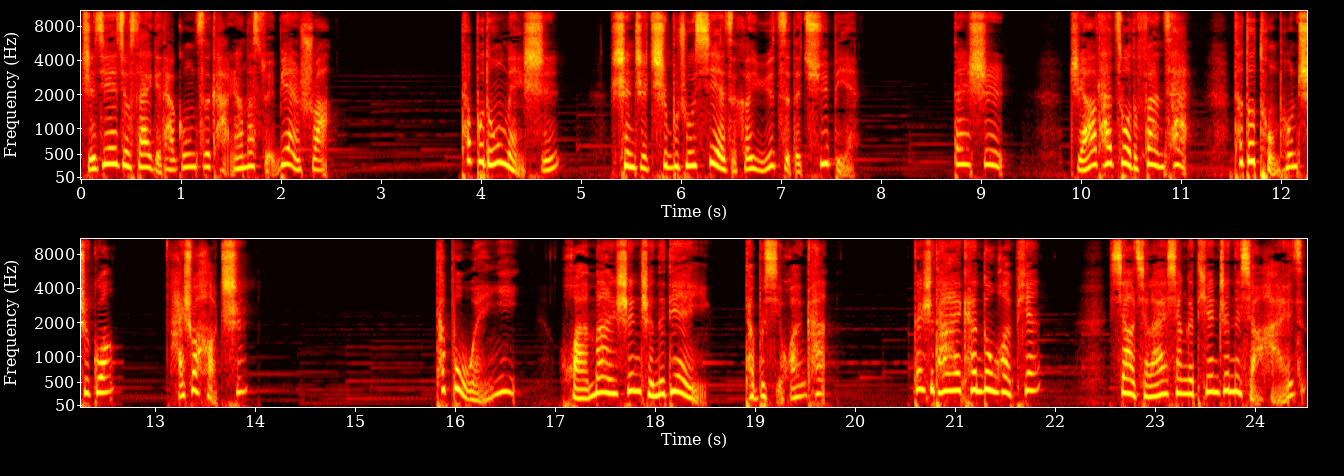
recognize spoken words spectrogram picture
直接就塞给他工资卡，让他随便刷。他不懂美食，甚至吃不出蟹子和鱼子的区别，但是，只要他做的饭菜，他都统统吃光，还说好吃。他不文艺，缓慢深沉的电影他不喜欢看，但是他爱看动画片，笑起来像个天真的小孩子。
